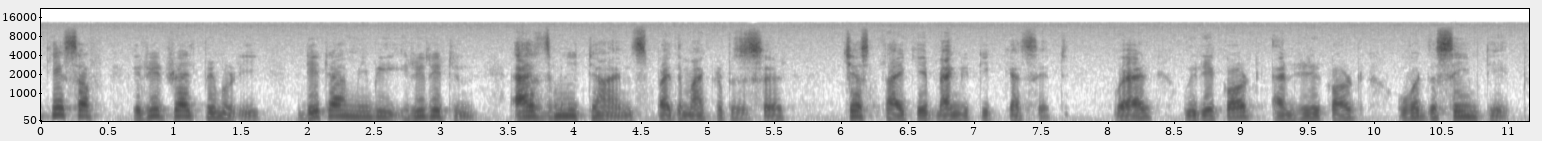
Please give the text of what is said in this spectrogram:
case of a read-write memory, data may be rewritten as many times by the microprocessor just like a magnetic cassette where we record and re-record over the same tape.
